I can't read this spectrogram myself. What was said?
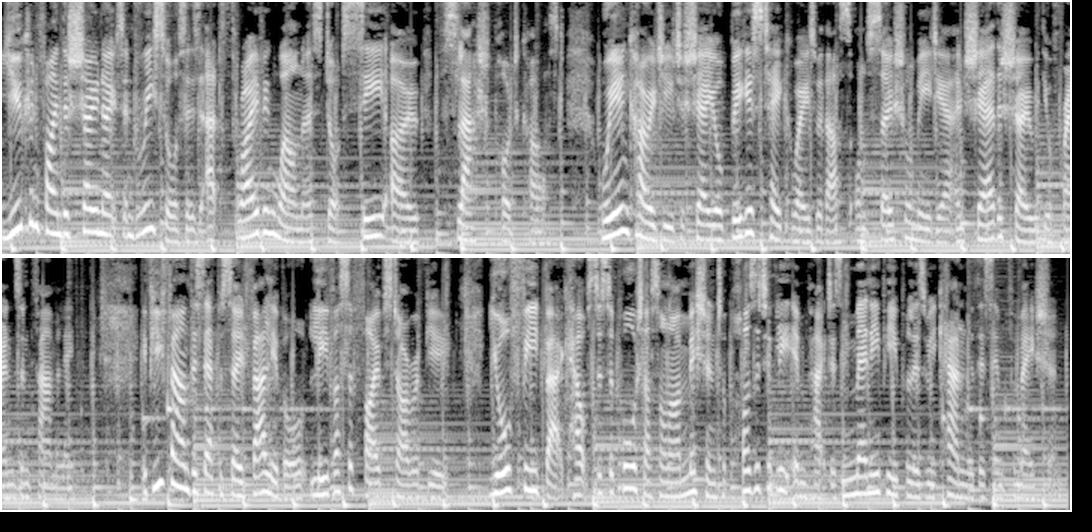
You can find the show notes and resources at thrivingwellness.co slash podcast. We encourage you to share your biggest takeaways with us on social media and share the show with your friends and family. If you found this episode valuable, leave us a five star review. Your feedback helps to support us on our mission to positively impact as many people as we can with this information.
